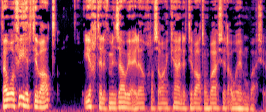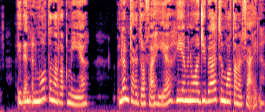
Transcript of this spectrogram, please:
فهو فيه ارتباط يختلف من زاوية إلى أخرى سواء كان ارتباط مباشر أو غير مباشر. إذا المواطنة الرقمية لم تعد رفاهية هي من واجبات المواطنة الفاعلة.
